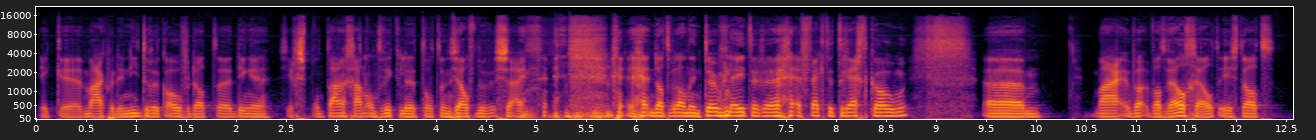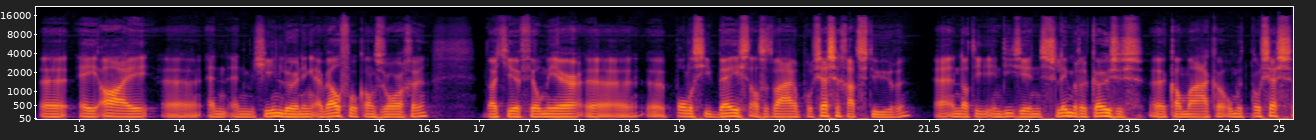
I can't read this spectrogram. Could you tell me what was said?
ik uh, maak me er niet druk over dat uh, dingen zich spontaan gaan ontwikkelen tot een zelfbewustzijn. en dat we dan in Terminator-effecten terechtkomen. Um, maar wat wel geldt is dat AI en, en machine learning er wel voor kan zorgen dat je veel meer policy-based als het ware processen gaat sturen. En dat hij in die zin slimmere keuzes kan maken om het proces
